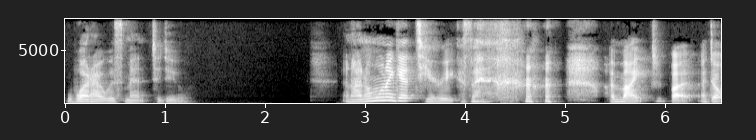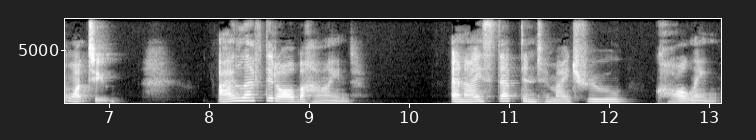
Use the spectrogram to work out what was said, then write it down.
what I was meant to do. And I don't want to get teary because I, I might, but I don't want to. I left it all behind and I stepped into my true calling,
